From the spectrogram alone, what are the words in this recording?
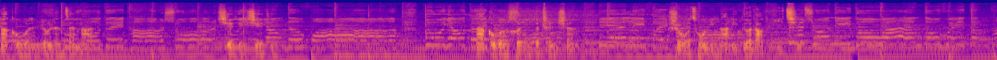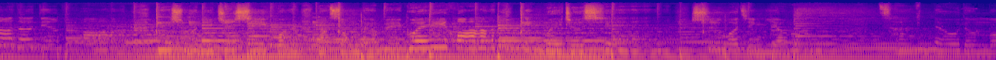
那个吻仍然在那里。谢天谢地，那个吻和你的衬衫。是我从你那里得到的一切。别说你只喜欢他送的玫瑰花，因为这些是我仅有残留的梦。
